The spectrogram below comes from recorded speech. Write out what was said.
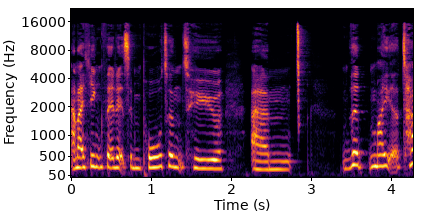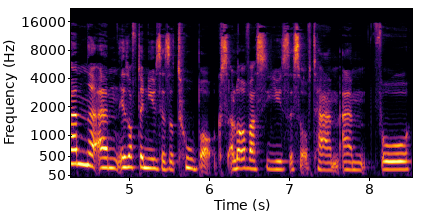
And I think that it's important to. Um, my term that um, is often used as a toolbox. A lot of us use this sort of term um, for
